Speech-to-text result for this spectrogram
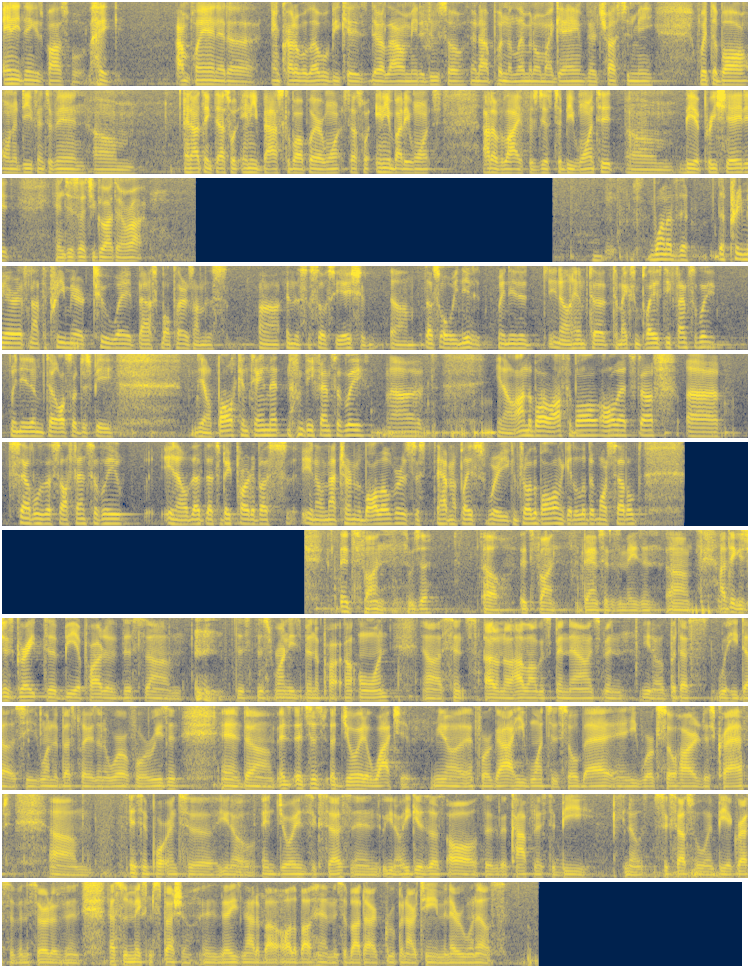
anything is possible. Like I'm playing at a incredible level because they're allowing me to do so. They're not putting a limit on my game. They're trusting me with the ball on the defensive end. Um, and I think that's what any basketball player wants. That's what anybody wants out of life is just to be wanted, um, be appreciated, and just let you go out there and rock. One of the, the premier, if not the premier, two-way basketball players on this uh, in this association. Um, that's what we needed. We needed, you know, him to, to make some plays defensively. We needed him to also just be, you know, ball containment defensively. Uh, you know, on the ball, off the ball, all that stuff. Uh, settled us offensively. You know, that that's a big part of us. You know, not turning the ball over is just having a place where you can throw the ball and get a little bit more settled. It's fun. Who's that? Oh, it's fun. Bam said it's amazing. Um, I think it's just great to be a part of this um, this this run he's been a part uh, on uh, since I don't know how long it's been now. It's been you know, but that's what he does. He's one of the best players in the world for a reason, and um, it's, it's just a joy to watch him. You know, and for a guy he wants it so bad and he works so hard at his craft. It's important to you know enjoy success, and you know he gives us all the, the confidence to be you know successful and be aggressive and assertive, and that's what makes him special. And that he's not about all about him; it's about our group and our team and everyone else.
